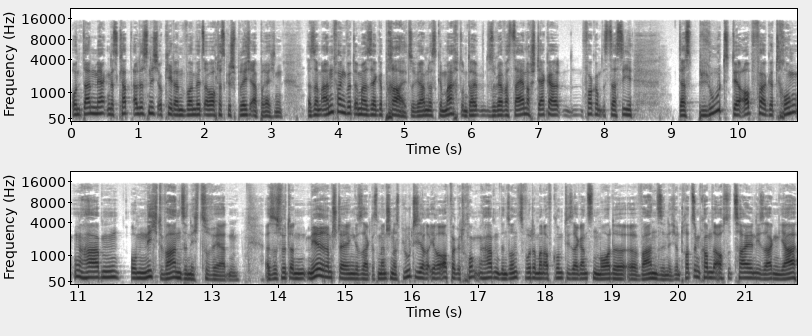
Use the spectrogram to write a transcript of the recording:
und dann merken, das klappt alles nicht, okay, dann wollen wir jetzt aber auch das Gespräch abbrechen. Also am Anfang wird immer sehr geprahlt, so wir haben das gemacht und da sogar was da ja noch stärker vorkommt, ist, dass sie das Blut der Opfer getrunken haben, um nicht wahnsinnig zu werden. Also es wird an mehreren Stellen gesagt, dass Menschen das Blut ihrer, ihrer Opfer getrunken haben, denn sonst wurde man aufgrund dieser ganzen Morde äh, wahnsinnig. Und trotzdem kommen da auch so Zeilen, die sagen, ja,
